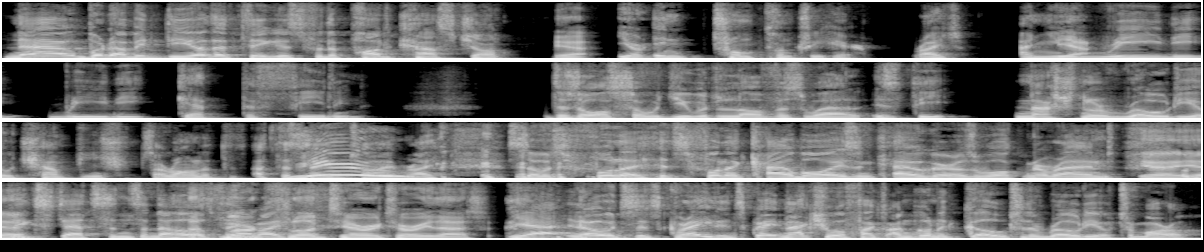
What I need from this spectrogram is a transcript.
now, but I mean, the other thing is for the podcast, John. Yeah. you're in Trump country here, right? And you Yeah. really, really get the feeling. There's also what you would love as well is the national rodeo championships are on at the, at the same time, right? So it's full of it's full of cowboys and cowgirls walking around Yeah, with yeah. big Stetsons and the whole That's thing, Mark right? Flood territory, that. Yeah, you know, it's it's great. It's great. In actual fact, I'm going to go to the rodeo tomorrow.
